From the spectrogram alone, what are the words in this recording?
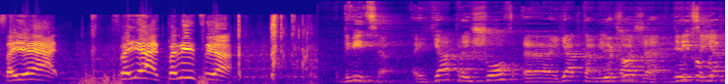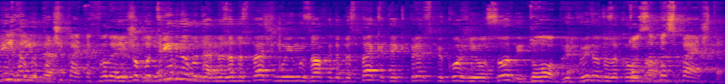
Стоять! Стоять, полиция! Дивіться, я прийшов, е, як там він Якщо- каже, дивіться, якщо я потрібно бігаю, буде- почекайте хвилинку. Якщо потрібно буде, ми забезпечимо йому заходи безпеки, так як в принципі кожній особі Добре, відповідно до то законодавства. забезпечте,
